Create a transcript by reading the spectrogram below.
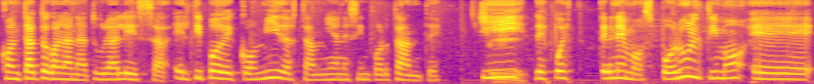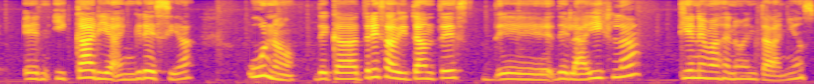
contacto con la naturaleza. El tipo de comidas también es importante. Y después tenemos, por último, eh, en Icaria, en Grecia, uno de cada tres habitantes de, la isla tiene más de 90 años.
